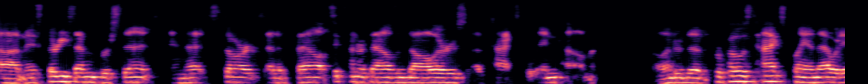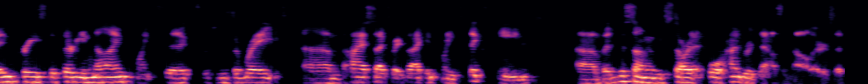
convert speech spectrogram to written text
um, is 37%, and that starts at about $600,000 of taxable income. Under the proposed tax plan, that would increase to 39.6, which was the rate, um, the highest tax rate back in 2016. Uh, but this time it would start at $400,000 of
